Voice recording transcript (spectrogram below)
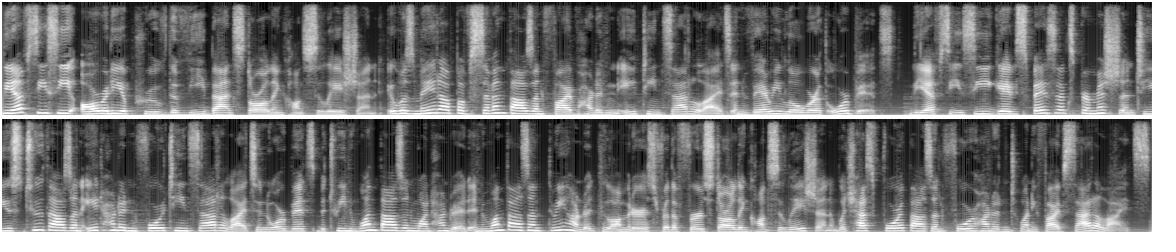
The FCC already approved the V-band Starlink constellation. It was made up of 7,518 satellites in very low Earth orbits. The FCC gave SpaceX permission to use 2,814 satellites in orbits between 1,100 and 1,300 kilometers for the first Starlink constellation, which has 4,425 satellites.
